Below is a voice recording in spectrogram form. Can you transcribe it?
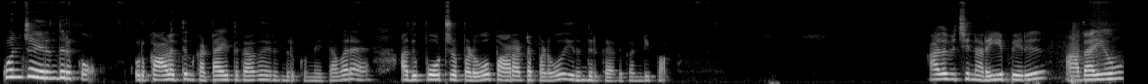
கொஞ்சம் இருந்திருக்கும். ஒரு காலத்தின் கட்டாயத்துக்காக இருந்திருக்குமே தவிர அது போற்றப்படவோ பாராட்டப்படவோ இருந்திருக்காது கண்டிப்பாக அதை வச்சு நிறைய பேர் ஆதாயம்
